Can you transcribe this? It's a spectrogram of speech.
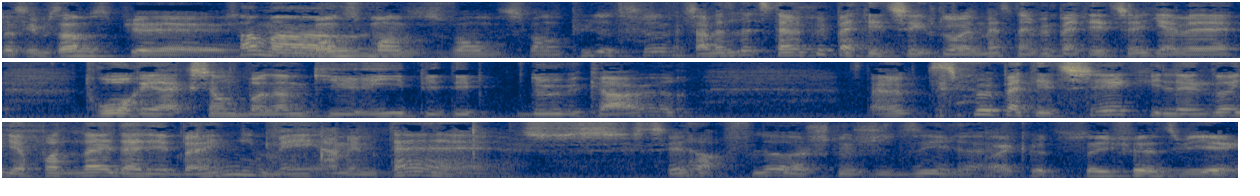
Parce qu'il me semble que euh, Ça le m'a- monde se vend- se vend- plus de ça. Ça C'était un peu pathétique, je dois admettre, c'était un peu pathétique. Il y avait trois réactions de bonhomme qui rit puis des deux cœurs. C'était un petit peu pathétique, puis le gars, il a pas de l'air d'aller bien, mais en même temps, c'est rough, là, ce que je veux dire. Ouais, écoute, ça il fait du bien.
